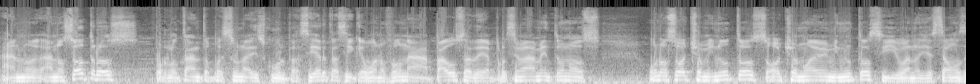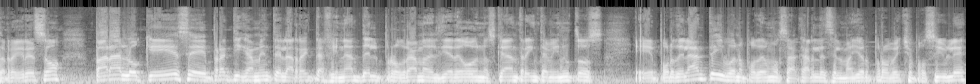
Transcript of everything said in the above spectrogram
a, a, nosotros, por lo tanto, pues una disculpa, ¿cierto? Así que bueno, fue una pausa de aproximadamente unos unos ocho minutos, ocho, nueve minutos y bueno, ya estamos de regreso para lo que es eh, prácticamente la recta final del programa del día de hoy. Nos quedan 30 minutos eh, por delante y bueno, podemos sacarles el mayor provecho posible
